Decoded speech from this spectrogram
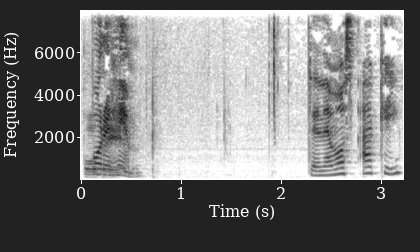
por ejemplo, tenemos aquí,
